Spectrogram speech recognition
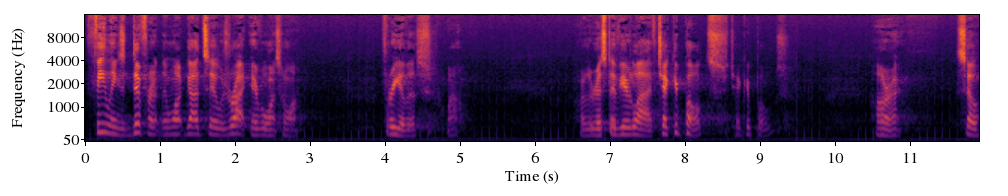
feelings different than what God said was right every once in a while? Three of us. Wow. Or the rest of your life. Check your pulse. Check your pulse. All right. So,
